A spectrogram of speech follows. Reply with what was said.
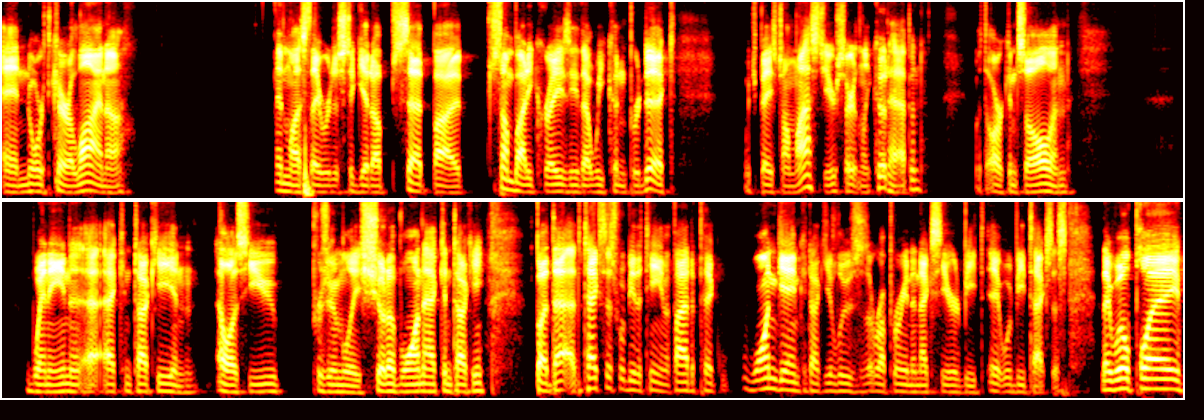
and North Carolina, unless they were just to get upset by somebody crazy that we couldn't predict which based on last year certainly could happen with Arkansas and winning at, at Kentucky and LSU presumably should have won at Kentucky. But that Texas would be the team. If I had to pick one game Kentucky loses at Rupp Arena next year, it'd be it would be Texas. They will play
